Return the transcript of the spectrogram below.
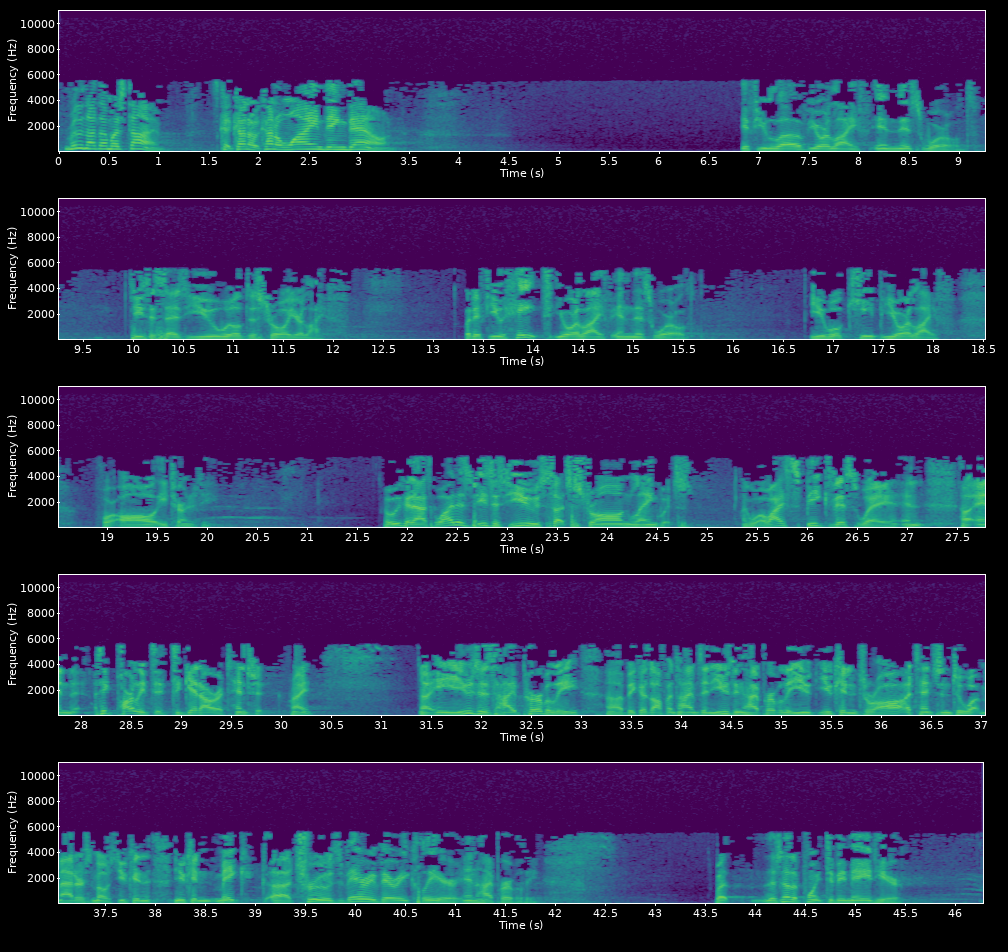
really not that much time. It's kind of, kind of winding down. If you love your life in this world, Jesus says you will destroy your life. But if you hate your life in this world, you will keep your life for all eternity. But we could ask, why does Jesus use such strong language? Like, why speak this way? And, uh, and I think partly to, to get our attention, right? Now, he uses hyperbole uh, because oftentimes in using hyperbole, you, you can draw attention to what matters most. You can, you can make uh, truths very, very clear in hyperbole. But there's another point to be made here.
